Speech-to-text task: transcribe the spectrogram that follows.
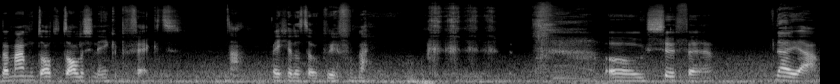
bij mij moet altijd alles in één keer perfect. Nou, weet je dat ook weer voor mij? oh, suf. Nou ja.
